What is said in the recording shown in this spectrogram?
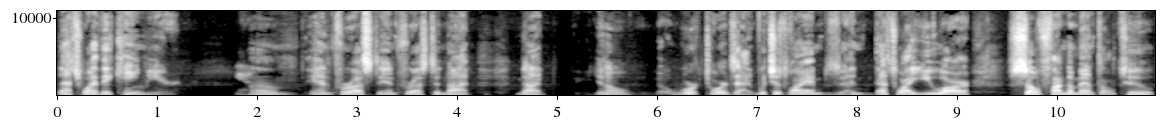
That's why they came here yeah. Um, and for us to, and for us to not not you know work towards that, which is why I'm and that's why you are so fundamental to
